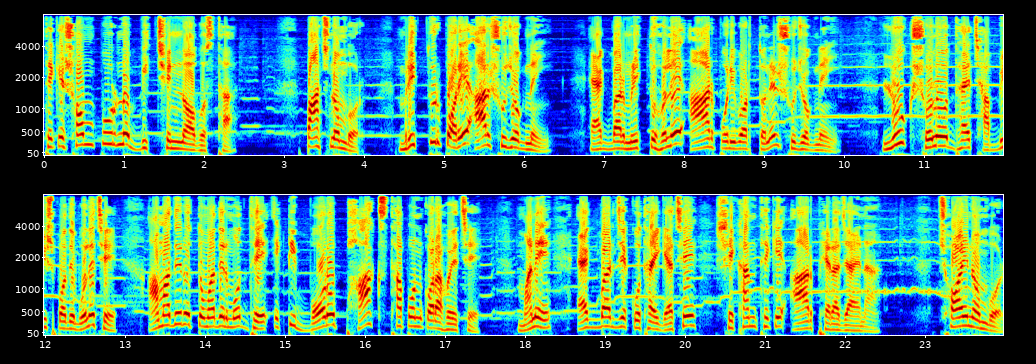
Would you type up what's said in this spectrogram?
থেকে সম্পূর্ণ বিচ্ছিন্ন অবস্থা। পাঁচ নম্বর, মৃত্যুর পরে আর সুযোগ নেই। একবার মৃত্যু হলে আর পরিবর্তনের সুযোগ নেই। লুক ষোলো অধ্যায় ২৬ পদে বলেছে, আমাদেরও তোমাদের মধ্যে একটি বড় ফাঁক স্থাপন করা হয়েছে। মানে একবার যে কোথায় গেছে, সেখান থেকে আর ফেরা যায় না। ছয় নম্বর,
